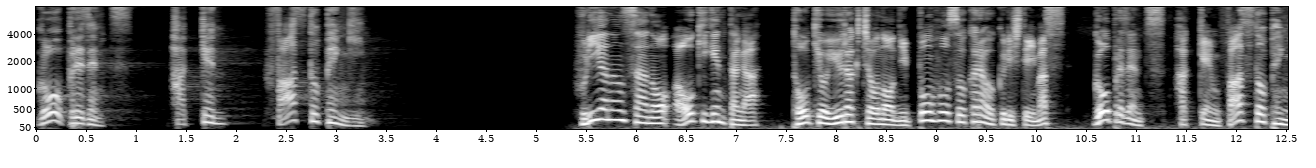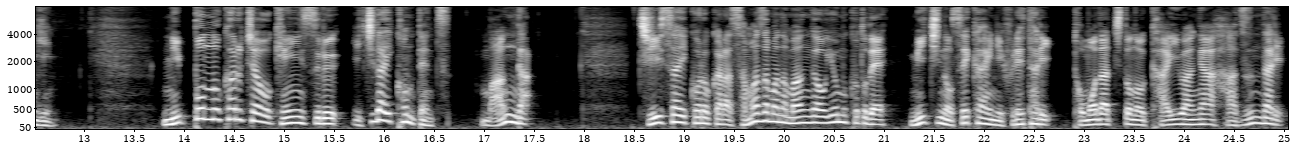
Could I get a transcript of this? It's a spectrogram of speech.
GO プレゼンツ発見ファーストペンギンフリーアナウンサーの青木玄太が東京有楽町の日本放送からお送りしています。Go プレゼンツ発見ファーストペンギン。日本のカルチャーを牽引する一大コンテンツ、漫画。小さい頃から様々な漫画を読むことで未知の世界に触れたり、友達との会話が弾んだり、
